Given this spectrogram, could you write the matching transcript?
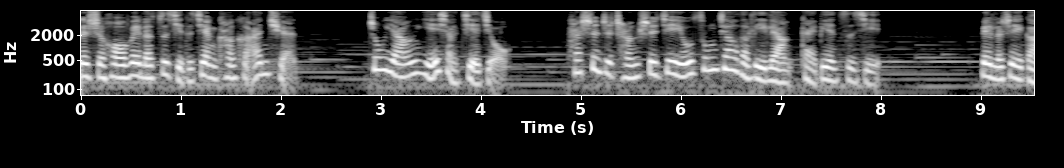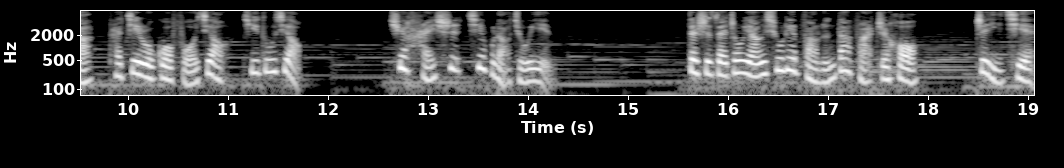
那时候为了自己的健康和安全，周扬也想戒酒。他甚至尝试借由宗教的力量改变自己。为了这个，他进入过佛教、基督教，却还是戒不了酒瘾。但是在周扬修炼法轮大法之后，这一切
